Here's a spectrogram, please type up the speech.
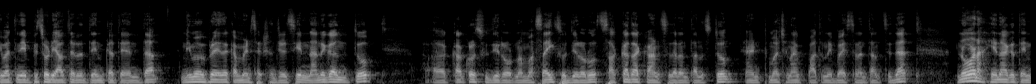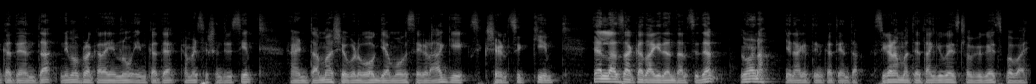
ಇವತ್ತಿನ ಎಪಿಸೋಡ್ ಯಾವ ಥರ ಇರುತ್ತೆ ಏನು ಕತೆ ಅಂತ. ನಿಮ್ಮ ಅಭಿಪ್ರಾಯದ ಕಮೆಂಟ್ ಸೆಕ್ಷನ್ ತಿಳಿಸಿ. ನನಗಂತೂ ಕಾಕ್ರೋಚ್ ಸುದ್ದಿರೋರು, ನಮ್ಮ ಸೈಕ್ ಸುದ್ದಿರೋರು ಸಕ್ಕತ್ತಾಗಿ ಕಾಣಿಸಿದಾರೆ ಅಂತ ಅನಿಸ್ತು ಆ್ಯಂಡ್ ತುಂಬ ಚೆನ್ನಾಗಿ ಪಾತ್ರ ನಿಭಾಯಿಸ್ತಾರೆ ಅಂತ ಅನಿಸಿದೆ ನೋಡೋಣ ಏನಾಗುತ್ತೆ ಏನು ಕತೆ ಅಂತ. ನಿಮ್ಮ ಪ್ರಕಾರ ಏನು ಏನು ಕತೆ? ಕಮೆಂಟ್ ಸೆಕ್ಷನ್ ತಿಳಿಸಿ. ಆ್ಯಂಡ್ ತಮಾಷೆಗಳು, ಹೋಗಿ ಅಮಾವಾಸ್ಯೆಗಳಾಗಿ ಶಿಕ್ಷೆಗಳು ಸಿಕ್ಕಿ ಎಲ್ಲ ಸಕ್ಕತ್ತಾಗಿದೆ ಅಂತ ಅನಿಸಿದೆ ನೋಡೋಣ ಏನಾಗುತ್ತೆ ಏನು ಕತೆ ಅಂತ. ಸಿಗೋಣ ಮತ್ತೆ. Thank you guys love you guys bye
